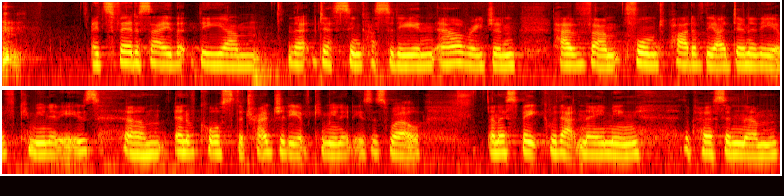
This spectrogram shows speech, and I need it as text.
it's fair to say that the um, that deaths in custody in our region have um, formed part of the identity of communities, um, and of course the tragedy of communities as well. And I speak without naming the person um,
